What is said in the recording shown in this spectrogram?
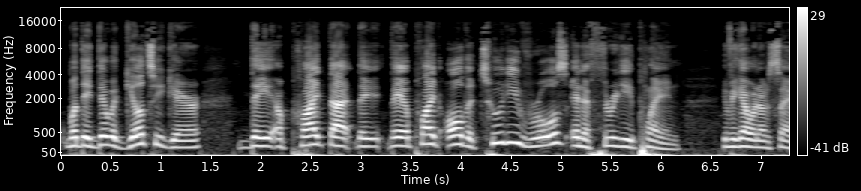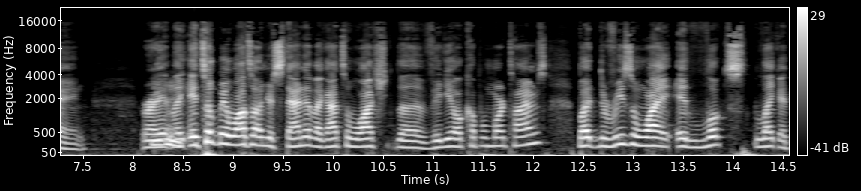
what they did with Guilty Gear, they applied that they they applied all the 2D rules in a 3D plane. If you get what I'm saying right? Mm-hmm. Like it took me a while to understand it. Like I had to watch the video a couple more times. But the reason why it looks like a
